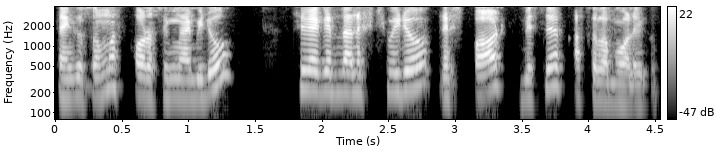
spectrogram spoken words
thank you so much for watching my video see you the next video next part be safe আসসালামু আলাইকুম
